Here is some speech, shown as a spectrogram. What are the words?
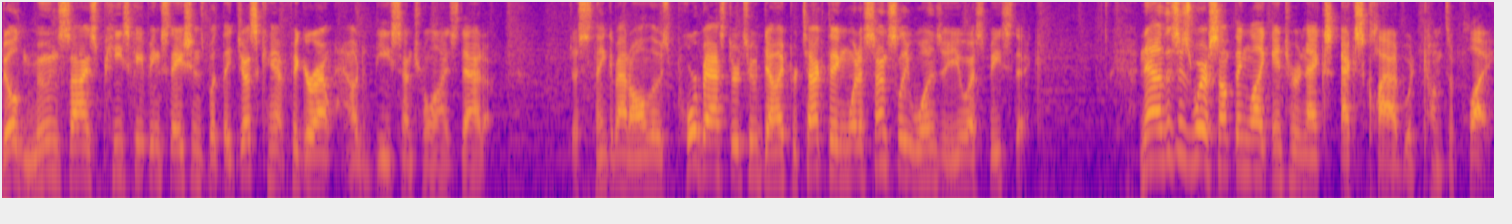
build moon sized peacekeeping stations, but they just can't figure out how to decentralize data. Just think about all those poor bastards who died protecting what essentially was a USB stick. Now, this is where something like Internxt's xCloud would come to play.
